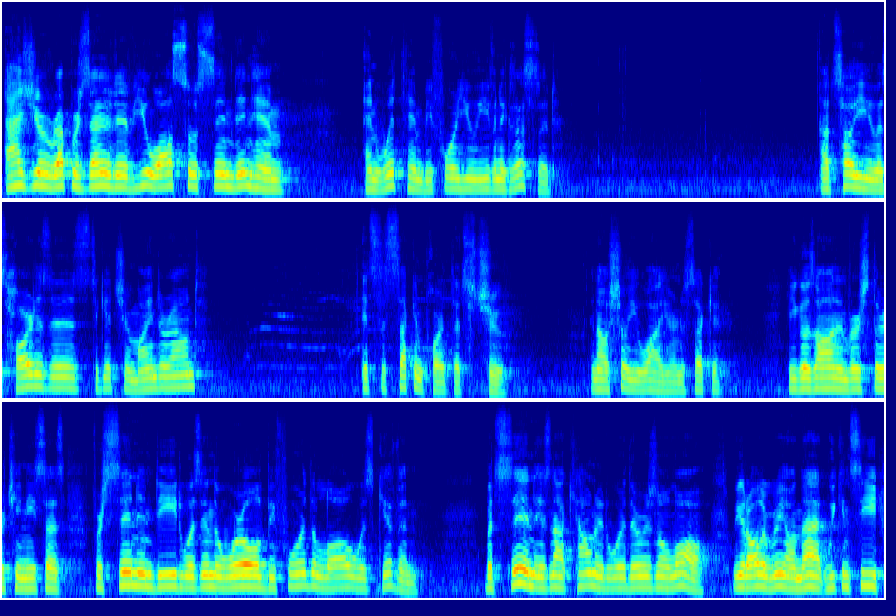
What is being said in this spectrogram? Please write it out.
as your representative, you also sinned in him and with him before you even existed. I'll tell you, as hard as it is to get your mind around, it's the second part that's true. And I'll show you why here in a second. He goes on in verse 13, he says, For sin indeed was in the world before the law was given but sin is not counted where there is no law. We could all agree on that. We can see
